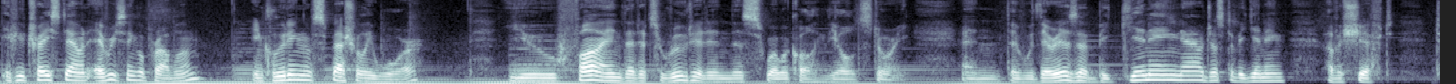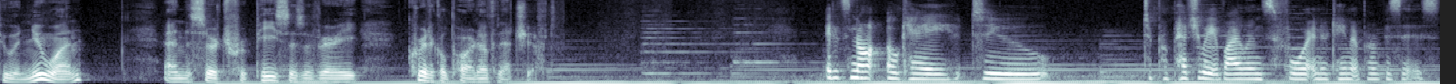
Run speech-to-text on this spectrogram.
If you trace down every single problem, including especially war, you find that it's rooted in this, what we're calling the old story. And there is a beginning now, just a beginning of a shift to a new one. And the search for peace is a very critical part of that shift. It's not okay to, to perpetuate violence for entertainment purposes.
